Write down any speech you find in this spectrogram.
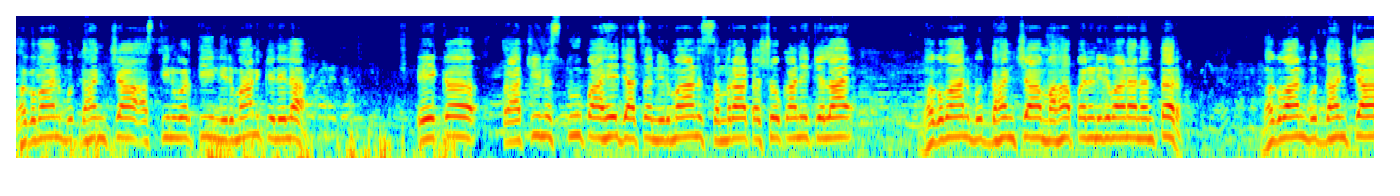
भगवान बुद्धांच्या अस्थींवरती निर्माण केलेला एक प्राचीन स्तूप आहे ज्याचं निर्माण सम्राट अशोकाने केलाय. भगवान बुद्धांच्या महापरिनिर्वाणानंतर भगवान बुद्धांच्या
